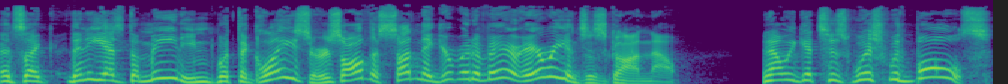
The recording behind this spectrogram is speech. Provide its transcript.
It's like then he has the meeting with the Glazers. All of a sudden, they get rid of Ar- Arians. Is gone now. Now he gets his wish with Bowles.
